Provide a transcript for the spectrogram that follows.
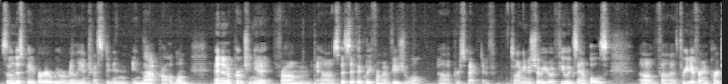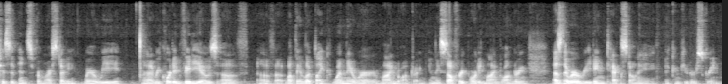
So in this paper, we were really interested in, in that problem and in approaching it from uh, specifically from a visual uh, perspective. So I'm going to show you a few examples of uh, three different participants from our study where we uh, recorded videos of, of uh, what they looked like when they were mind wandering, and they self-reported mind wandering as they were reading text on a, a computer screen.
